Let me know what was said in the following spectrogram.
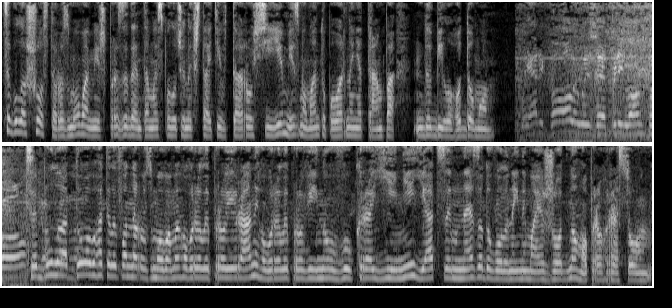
Це була шоста розмова між президентами Сполучених Штатів та Росії із моменту повернення Трампа до Білого Дому. Це була довга телефонна розмова. Ми говорили про Іран і говорили про війну в Україні. Я цим не задоволений. Немає жодного прогресу.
